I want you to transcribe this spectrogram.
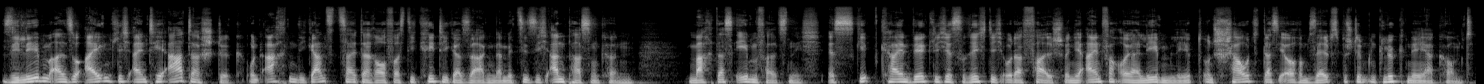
Sie leben also eigentlich ein Theaterstück und achten die ganze Zeit darauf, was die Kritiker sagen, damit sie sich anpassen können. Macht das ebenfalls nicht. Es gibt kein wirkliches richtig oder falsch, wenn ihr einfach euer Leben lebt und schaut, dass ihr eurem selbstbestimmten Glück näher kommt.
